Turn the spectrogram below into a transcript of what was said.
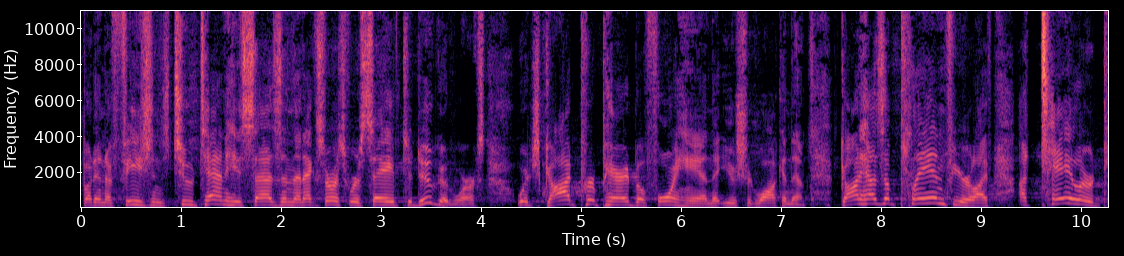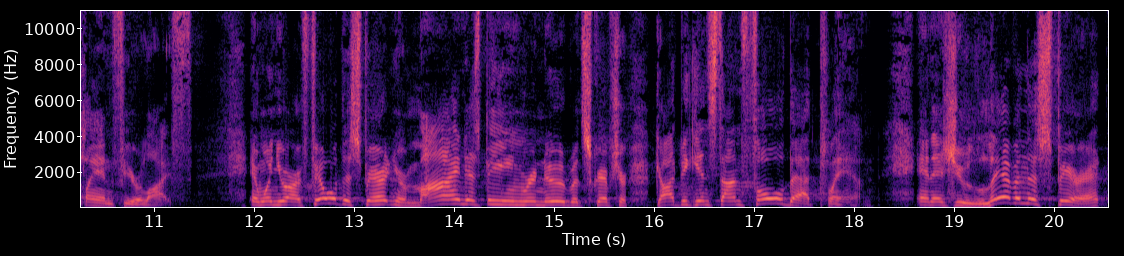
but in Ephesians 2:10 he says in the next verse we're saved to do good works, which God prepared beforehand that you should walk in them. God has a plan for your life, a tailored plan for your life. And when you are filled with the Spirit and your mind is being renewed with Scripture, God begins to unfold that plan. And as you live in the Spirit,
